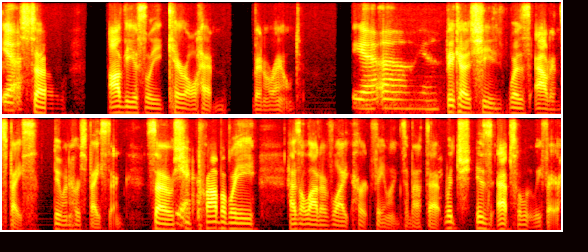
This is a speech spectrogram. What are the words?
Yeah, So obviously Carol hadn't been around yeah, oh yeah, because she was out in space doing her space thing. So she Yeah. probably has a lot of like hurt feelings about that, which is absolutely fair.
